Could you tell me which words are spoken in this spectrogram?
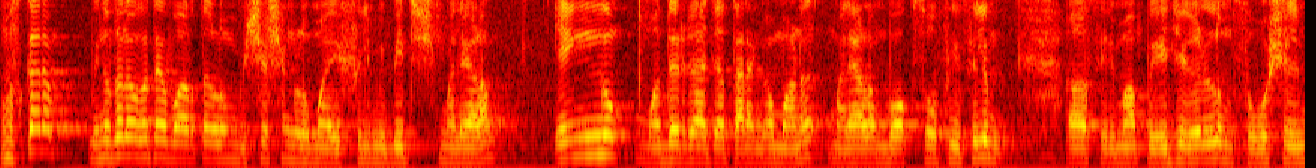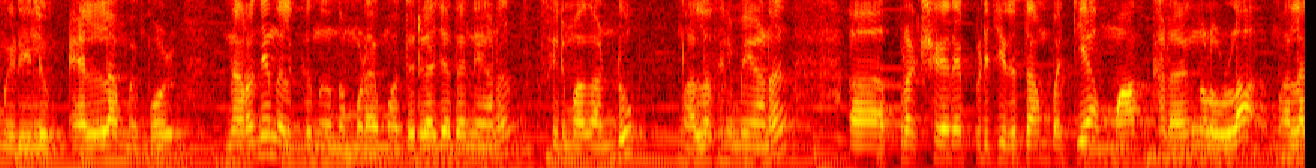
നമസ്കാരം. വിനോദ ലോകത്തെ വാർത്തകളും വിശേഷങ്ങളുമായി ഫിലിമി ബീറ്റ് മലയാളം. എങ്ങും മധുരരാജ തരംഗമാണ്. മലയാളം ബോക്സ് ഓഫീസിലും സിനിമാ പേജുകളിലും സോഷ്യൽ മീഡിയയിലും എല്ലാം ഇപ്പോൾ നിറഞ്ഞു നിൽക്കുന്നത് നമ്മുടെ മധുരരാജ തന്നെയാണ്. സിനിമ കണ്ടു നല്ല സിനിമയാണ്. പ്രേക്ഷകരെ പിടിച്ചിരുത്താൻ പറ്റിയ മാസ് ഘടകങ്ങളുള്ള നല്ല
